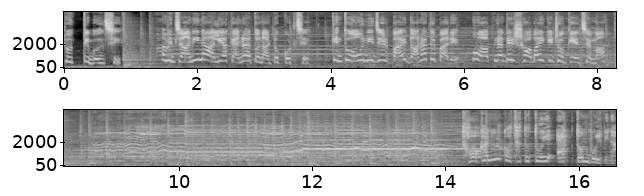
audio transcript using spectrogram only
সত্যি বলছি। আমি জানি না আলিয়া কেন এত নাটক করছে, কিন্তু ও নিজের পায়ে দাঁড়াতে পারে। ও আপনাদের সবাইকে ঠকিয়েছে, মা। ঠকানোর কথা তো তুই একদম বলবি না।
